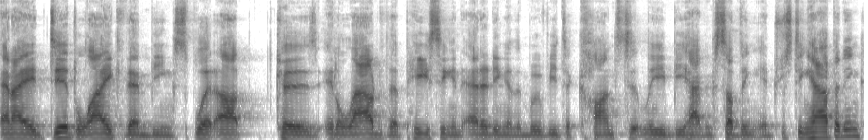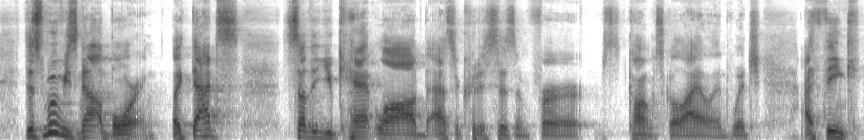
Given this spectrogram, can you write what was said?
and i did like them being split up because it allowed the pacing and editing of the movie to constantly be having something interesting happening this movie's not boring like that's something you can't lob as a criticism for kong skull island which i think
